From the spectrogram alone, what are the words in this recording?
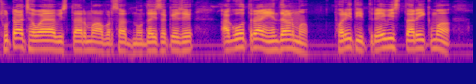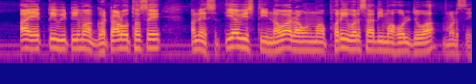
છૂટાછવાયા વિસ્તારમાં વરસાદ નોંધાઈ શકે છે. આગોતરા એંધાણમાં ફરીથી ત્રેવીસ તારીખમાં આ એક્ટિવિટીમાં ઘટાડો થશે અને સત્યાવીસથી નવા રાઉન્ડમાં ફરી વરસાદી માહોલ જોવા મળશે.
